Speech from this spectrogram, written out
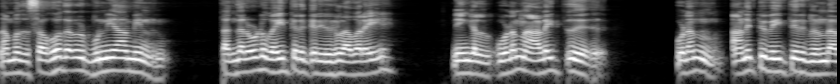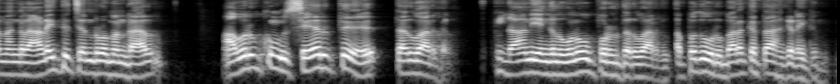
நமது சகோதரர் புன்யாமின் தங்களோடு வைத்திருக்கிறீர்கள். அவரை நீங்கள் உடன் அழைத்து உடன் அனுப்பி வைத்தீர்கள் என்றால் நாங்கள் அழைத்து சென்றோம் என்றால் அவருக்கும் சேர்த்து தருவார்கள். தானியங்கள் உணவுப் பொருள் தருவார்கள். அப்போது ஒரு பறக்கத்தாக கிடைக்கும்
